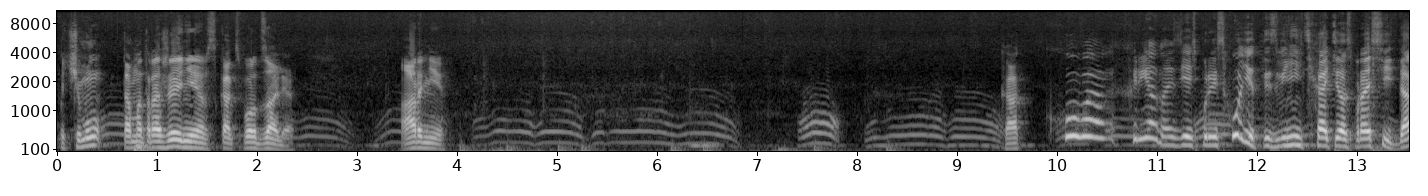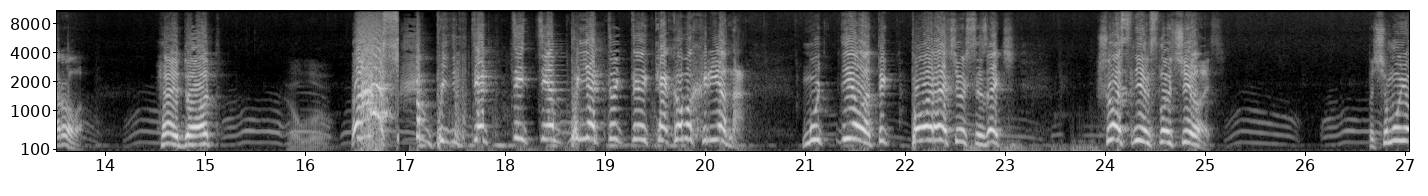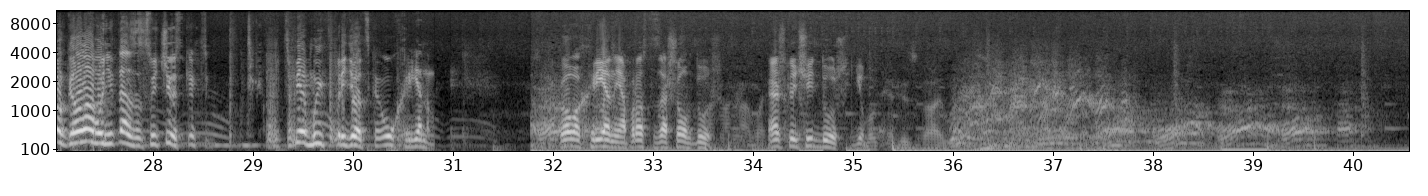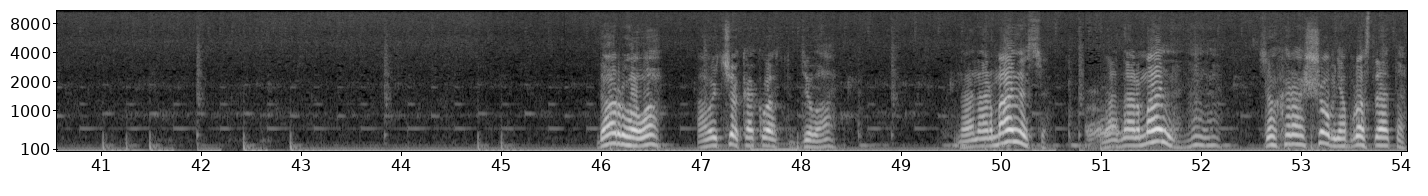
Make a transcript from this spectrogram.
Почему там отражение, как в спортзале? Арни. Какого хрена здесь происходит? Извините, хотел спросить. Здорово. Эй, Дот! А, ты, ты, блядь, ты, какого хрена? Мутила, ты поворачиваешься, зачем? Что с ним случилось? Почему него голова в унитаз засучилась? Теперь мыть придется, какого хрена? Какого хрена? Я просто зашел в душ. Знаешь, включить душ, ёбаный. Здорово. А вы чё, как у вас тут дела? На нормально все? На нормально? Все хорошо, у меня просто это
